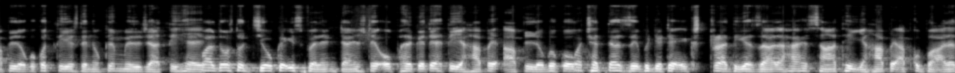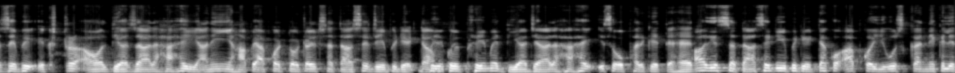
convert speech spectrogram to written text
आप लोगों को तीस दिनों की मिल जाती है। और दोस्तों जियो के इस वैलेंटाइंस डे ऑफ़र के तहत यहाँ पे आप लोगों को पचहत्तर जीबी डेटा एक्स्ट्रा दिया जा रहा है। साथ ही यहाँ पे आपको बारह जीबी एक्स्ट्रा और दिया जा रहा है। यानी यहाँ पे आपको टोटल सतासी जीबी डेटा बिल्कुल फ्री में दिया जा रहा है इस ऑफ़र के तहत। और इस सतासी जीबी डेटा को आपको यूज़ करने के लिए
